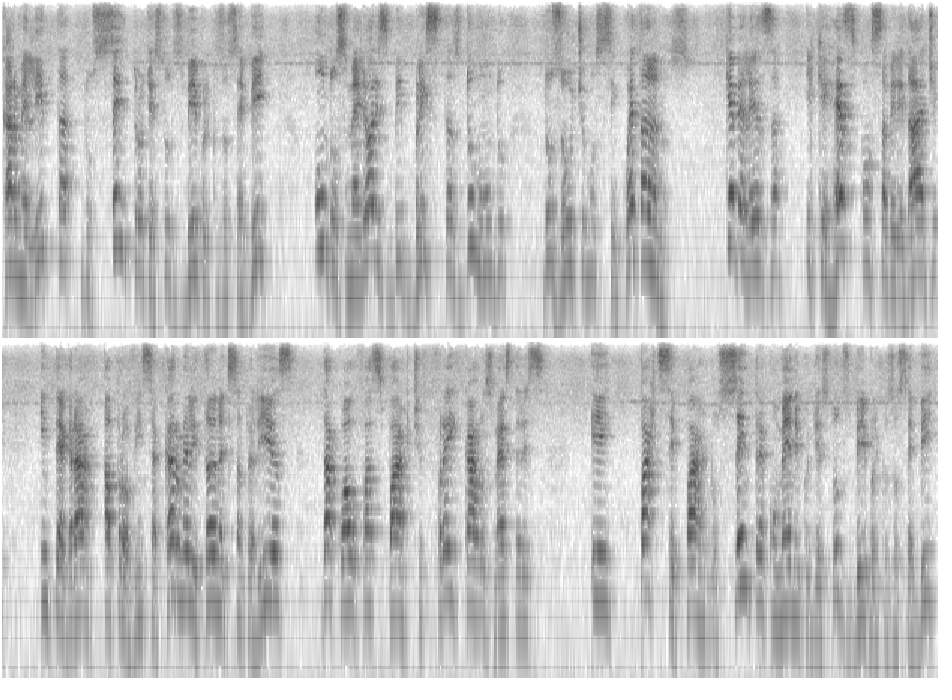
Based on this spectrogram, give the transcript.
carmelita do Centro de Estudos Bíblicos, o CEBI, um dos melhores biblistas do mundo dos últimos 50 anos. Que beleza e que responsabilidade integrar a província carmelitana de Santo Elias, da qual faz parte Frei Carlos Mestres, e participar do Centro Ecumênico de Estudos Bíblicos, o CEBI,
